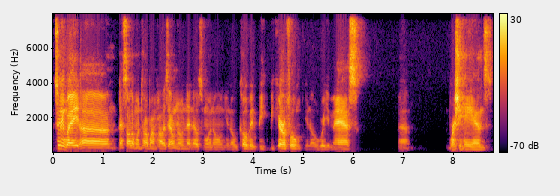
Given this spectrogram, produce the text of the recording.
So anyway, uh, that's all I want to talk about in politics. I don't know nothing else going on. You know, COVID, be, be careful, you know, wear your mask, uh, wash your hands,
